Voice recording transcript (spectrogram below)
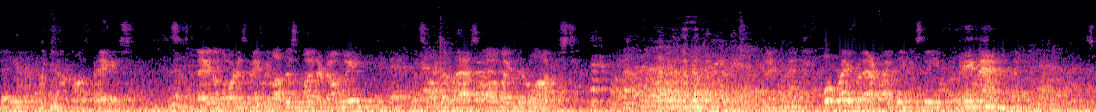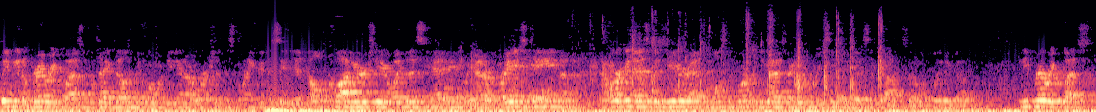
today in downtown Las Vegas. This is the day the Lord has made. We love this weather, don't we? Let's hope it lasts all the way through August. we'll pray for that, right, Deacon Steve? Amen. Speaking of prayer requests, we'll take those before we begin our worship this morning. Good to see the adult choirs here with us. Yay. We got our praise team and an organist is here. And most importantly, you guys are here to receive the gifts of God, so glory to God. Any prayer requests?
